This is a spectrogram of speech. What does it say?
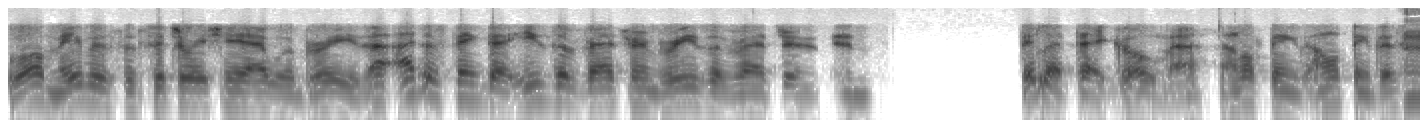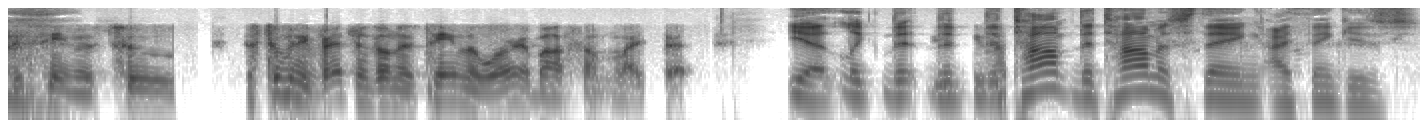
Well, maybe it's the situation he had with Brees. I, I just think that he's a veteran, Brees a veteran, and they let that go, man. I don't think I don't think this, this team is too. There's too many veterans on this team to worry about something like that. Yeah, like the the, the Tom the Thomas thing, I think is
